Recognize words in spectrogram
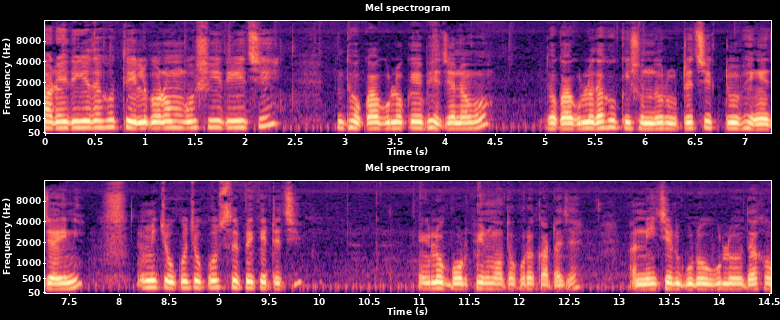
আর এদিকে দেখো তেল গরম বসিয়ে দিয়েছি। ধোকাগুলোকে ভেজে নেব। ধোকাগুলো দেখো কি সুন্দর উঠেছে একটু ভেঙে যায়নি। আমি চোখো চোখো সেপে কেটেছি। এগুলো বরফির মতো করে কাটা যায়। আর নিচের গুঁড়োগুলো দেখো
